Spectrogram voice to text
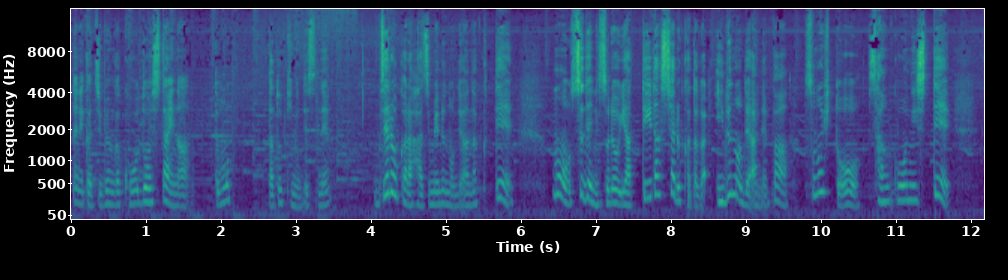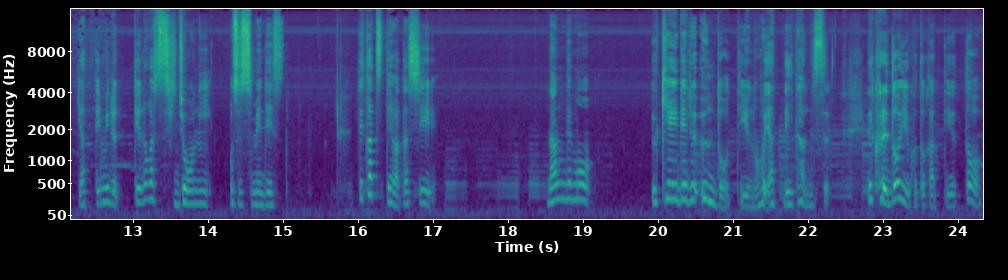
何か自分が行動したいなって思った時にですねゼロから始めるのではなくてもうすでにそれをやっていらっしゃる方がいるのであればその人を参考にしてやってみるっていうのが非常におすすめです。でかつて私何でも受け入れる運動っていうのをやっていたんです。でこれどういうことかっていうと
